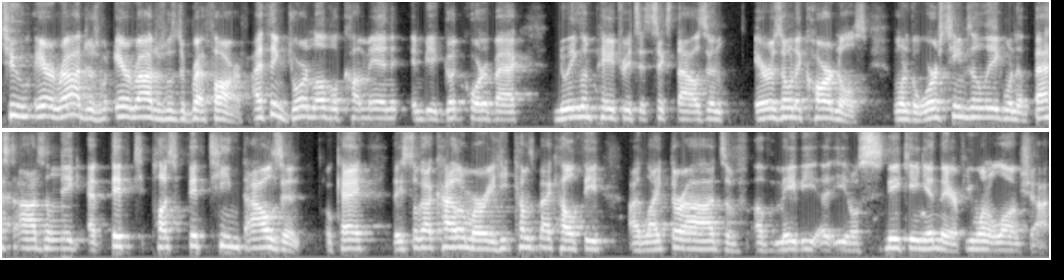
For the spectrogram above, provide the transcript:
to Aaron Rodgers when Aaron Rodgers was to Brett Favre. I think Jordan Love will come in and be a good quarterback. New England Patriots at 6,000. Arizona Cardinals, one of the worst teams in the league, one of the best odds in the league at 50 plus 15,000. Okay. They still got Kyler Murray. He comes back healthy. I like their odds of, of maybe, uh, you know, sneaking in there if you want a long shot.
